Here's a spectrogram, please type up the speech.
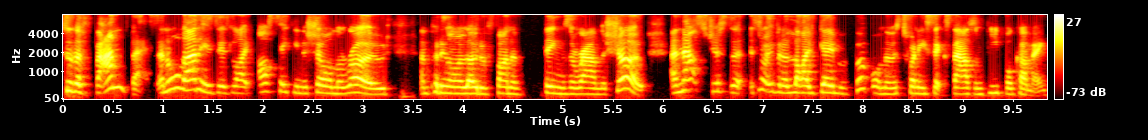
to the fan fest, and all that is is like us taking the show on the road and putting on a load of fun of things around the show. And that's just a, it's not even a live game of football. And there was 26,000 people coming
